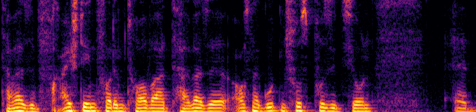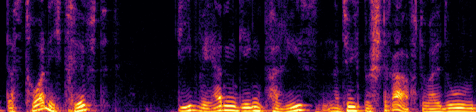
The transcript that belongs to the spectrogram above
teilweise freistehend vor dem Tor war, teilweise aus einer guten Schussposition äh, das Tor nicht trifft, die werden gegen Paris natürlich bestraft, weil du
